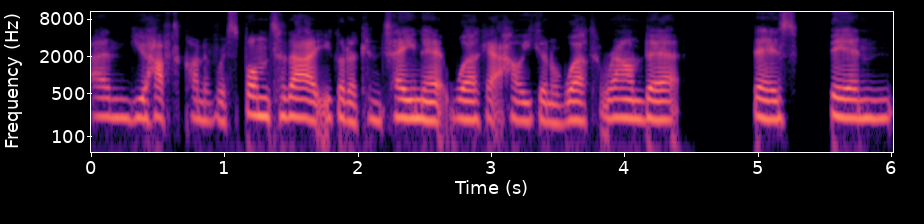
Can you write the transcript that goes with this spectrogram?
and you have to kind of respond to that. You've got to contain it, work out how you're going to work around it. There's been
